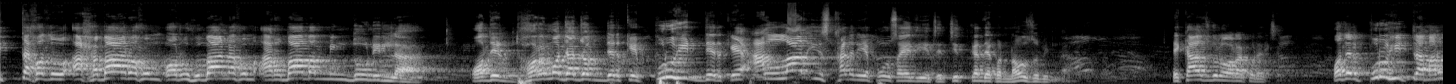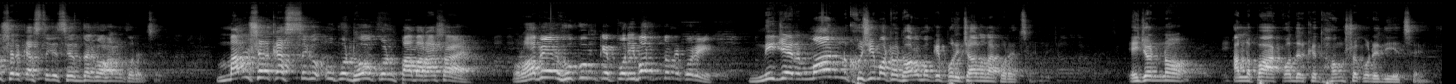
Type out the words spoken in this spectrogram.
ইত্তাখাযু আহবারহুম ওয়া রুহবানাহুম আরবাবাম মিন দুনিল্লাহ। ওদের ধর্মযাজকদেরকে, পুরোহিতদেরকে আল্লাহর স্থানে নিয়ে পৌঁছায় দিয়েছে। চিৎকার দেখো নাউজুবিল্লাহ। এই কাজগুলো ওরা করেছে। ওদের পুরোহিতরা মানুষের কাছ থেকে শ্রদ্ধা গ্রহণ করেছে। মানুষের কাছ থেকে উপঢৌকন পাবার আশায় রবের হুকুমকে পরিবর্তন করে নিজের মন খুশি মতো ধর্মকে পরিচালনা করেছে। এই জন্য আল্লাপাক ওদেরকে ধ্বংস করে দিয়েছে।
